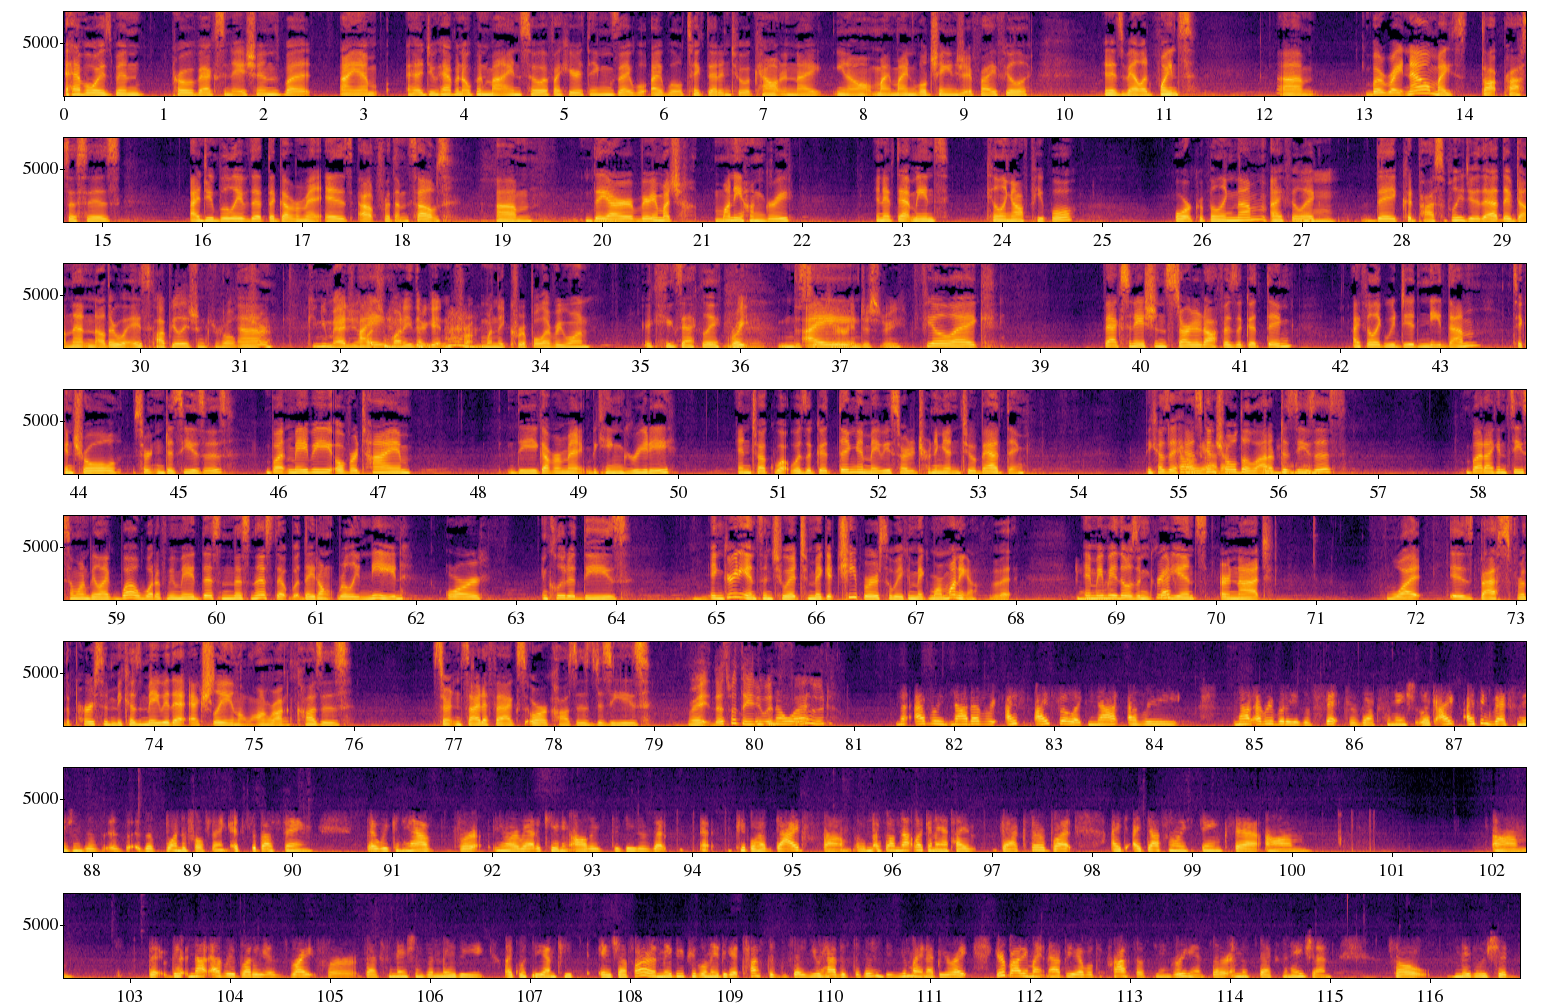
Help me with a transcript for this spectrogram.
have always been pro vaccinations, but I am I do have an open mind. So if I hear things, I will I will take that into account, and I you know my mind will change if I feel it is valid points. Um, but right now, my thought process is I do believe that the government is out for themselves. Um, they are very much money hungry, and if that means killing off people or crippling them, I feel like they could possibly do that. They've done that in other ways. Population control, Um, sure. Can you imagine how much I- money they're getting from when they cripple everyone? Exactly. Right in the sick I- care industry. feel like vaccinations started off as a good thing. I feel like we did need them to control certain diseases, but maybe over time the government became greedy and took what was a good thing and maybe started turning it into a bad thing. Because it Oh, has yeah, controlled a lot of diseases. But I can see someone be like, "Well, what if we made this and this and this that they don't really need or included these ingredients into it to make it cheaper so we can make more money off of it. And maybe those ingredients are not what is best for the person because maybe that actually in the long run causes certain side effects or causes disease. Right, that's what they do You with know what? food. not every not every I I feel like not every not everybody is a fit for vaccination. Like I I think vaccinations is is, is a wonderful thing. It's the best thing that we can have for you know eradicating all these diseases that uh, people have died from. So I'm not like an anti-vaxxer, but I I definitely think that um um that, not everybody is right for vaccinations, and maybe like with the MTHFR, and maybe people need to get tested to say you have this deficiency. You might not be right. Your body might not be able to process the ingredients that are in this vaccination. So maybe we should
